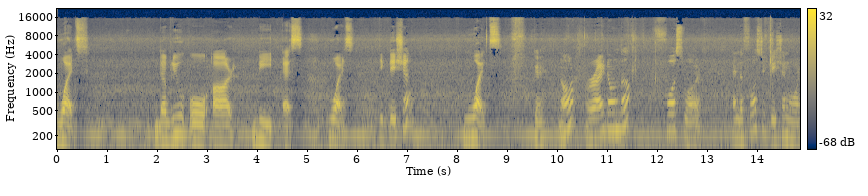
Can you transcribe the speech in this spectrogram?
words W O R D S words dictation. Words. Okay. Now write down the first word. And the first dictation word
